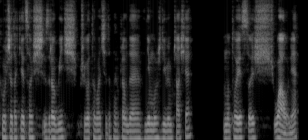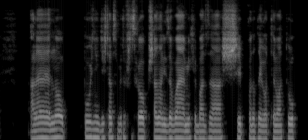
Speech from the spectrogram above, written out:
kurczę, takie coś zrobić, przygotować się tak naprawdę w niemożliwym czasie, no to jest coś wow, nie? Ale no później gdzieś tam sobie to wszystko przeanalizowałem i chyba za szybko do tego tematu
